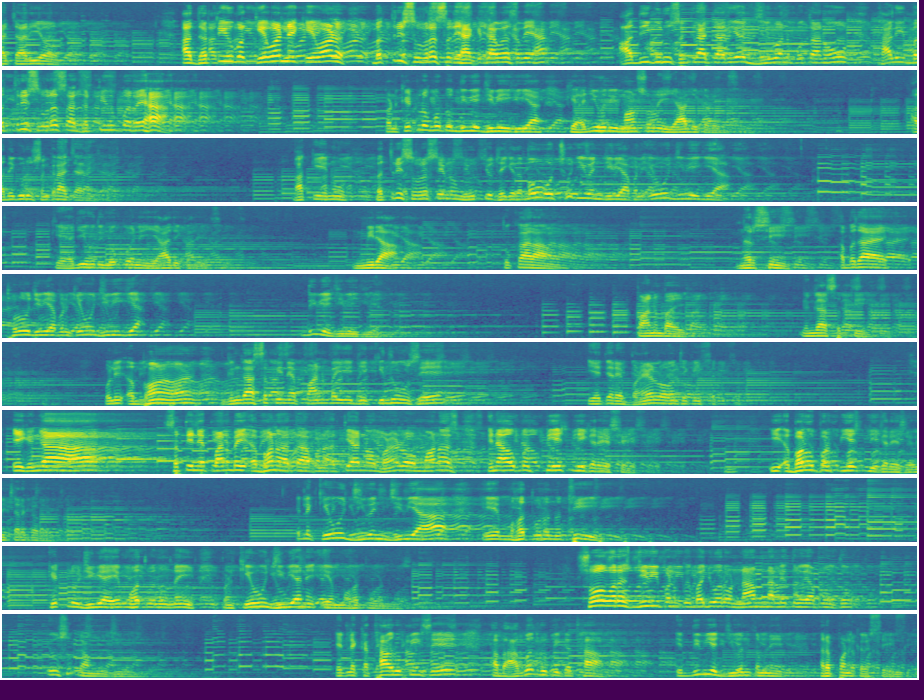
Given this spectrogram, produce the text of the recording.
શંકરાચાર્ય આ ધરતી ઉપર કેવળ ને કેવળ બત્રીસ વર્ષ રહ્યા. કેટલા વર્ષ રહ્યા? આદિગુરુ શંકરાચાર્ય જીવન પોતાનું ખાલી બત્રીસ વર્ષ આ ધરતી ઉપર રહ્યા. પણ કેટલું મોટું દિવ્ય જીવી ગયા કે હજી સુધી માણસોને યાદ કરે છે. આદિગુરુ શંકરાચાર્ય. બાકી એનું બત્રીસ વર્ષે એનું મૃત્યુ થઈ ગયા બહુ ઓછું જીવન જીવ્યા પણ એવું જીવી ગયા કે હજી સુધી લોકો એને યાદ કરે છે. મીરા, તુકારામ, નરસિંહ, આ બધા થોડું જીવ્યા પણ કેવું જીવી ગયા? દિવ્ય જીવી ગયા. પાનબાઈ ગંગા સતી ઓલી અભણ ગંગા સતીને પાનબાઈએ જે કીધું છે, એ અત્યારે ભણેલો નથી કહી શકતો એ ગંગા સતીને પાનભાઈ અભણ હતા, પણ અત્યારનો ભણેલો માણસ એના ઉપર પીએચડી કરે છે. એ અભણ ઉપર પીએચડી કરે છે, વિચાર કરો. એટલે કેવું જીવન જીવ્યા એ મહત્વનું નથી. કેટલું જીવ્યા એ મહત્વનું નહીં, પણ કેવું જીવ્યા ને એ મહત્વનું સો વર્ષ જીવી, પણ કોઈ બાજુવાળો નામ ના લેતો હોય આપણું તો. એવું શું કામનું જીવન? એટલે કથા રૂપી છે, આ ભાગવત રૂપી કથા. એ દિવ્ય જીવન તમને અર્પણ કરશે એમ છે.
